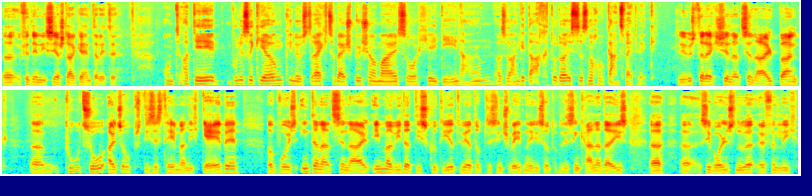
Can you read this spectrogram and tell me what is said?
äh, für den ich sehr stark eintrete. Und hat die Bundesregierung in Österreich zum Beispiel schon mal solche Ideen an, also angedacht oder ist das noch ganz weit weg? Die österreichische Nationalbank äh, tut so, als ob es dieses Thema nicht gäbe obwohl es international immer wieder diskutiert wird, ob das in Schweden ist oder ob das in Kanada ist. Äh, äh, sie wollen es nur öffentlich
